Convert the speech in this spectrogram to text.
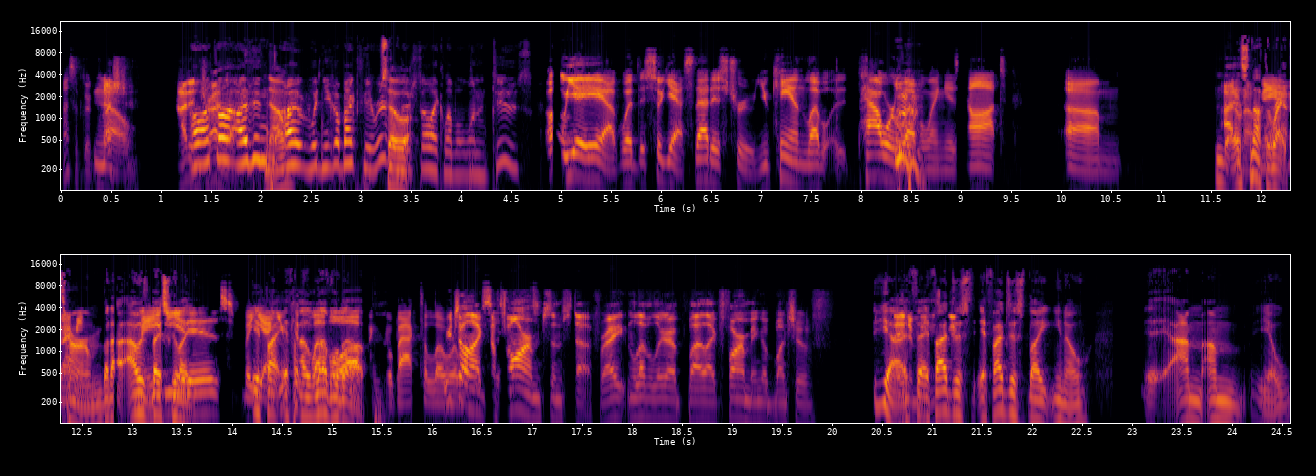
That's a good No. question. I didn't oh, I thought that. I didn't. No. I, when you go back to the original, So- they're still like level one and twos. Oh yeah, yeah. yeah. Well, so yes, that is true. You can level power leveling is not. Um, It's know, not the man, right I mean, term, but I, I was maybe basically like, it is, but if yeah, I- you if can I level leveled up, up- and go back to lower. You're talking level like to farm some stuff, right? And level it up by like farming a bunch of. Yeah. If, if I just if I just like you know, I'm I'm you know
